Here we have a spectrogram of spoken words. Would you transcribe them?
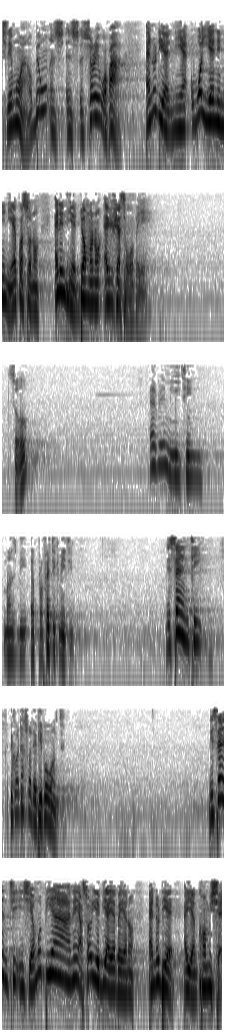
kyerɛ mu a wobɛhu ns- ns- nsɔre wɔ hɔ a ɛno deɛ nea wɔyɛ ne ne nea ɛkɔ so no ɛne nea dɔm no ɛhwehwɛ sɛ wɔbɛyɛ So, every meeting must be a prophetic meeting because that's what the people want. ne sɛ nti nhyiamu biara ne asɔreɛ bi a yɛbɛyɛ no ɛno deɛ ɛyɛ nkɔmhyɛ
